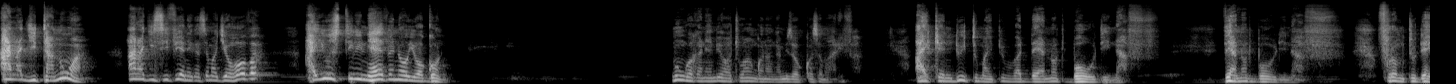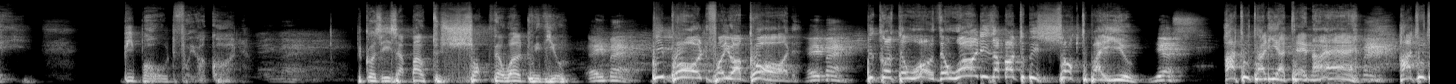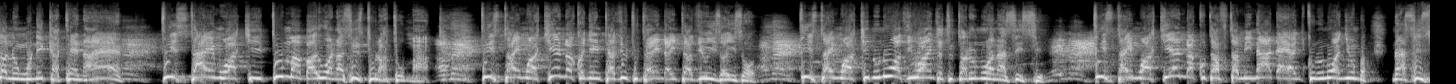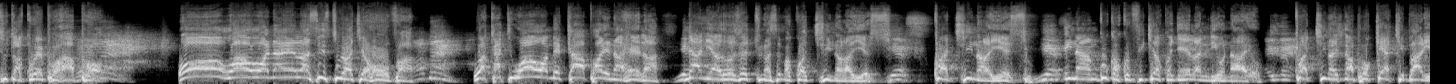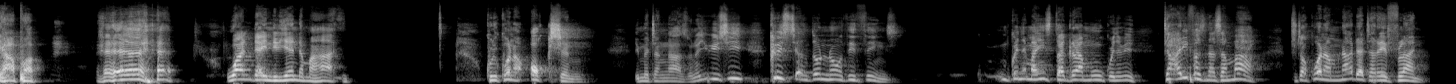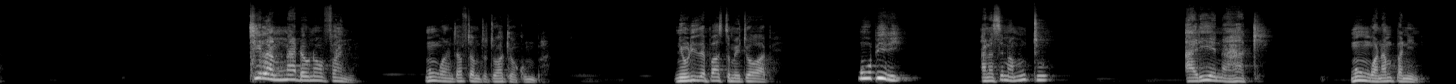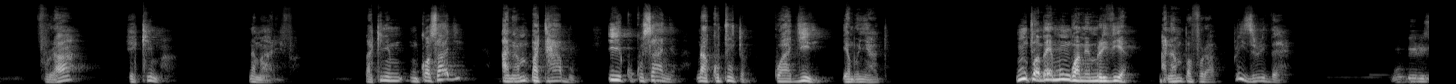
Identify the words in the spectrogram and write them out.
Anajitanua anajisifia nikasema jehova are you still in heaven or you are gone? Mungu akaniambia watu wangu wanaangamiza kukosa maarifa. I can do it to my people but they are not bold enough. They are not bold enough. From today be bold for your god. Amen. Because he's about to shock the world with you Amen. be bold for your god Amen. because the world, the world is about to be shocked by you Yes. hatutalia tena eh. hatutanungunika tena eh. this time wakituma barua na sisi tunatuma Amen. this time wakienda kwenye interview tutaenda interview hizo hizo Amen. this time wakinunua viwanja tutanunua na sisi Amen. this time wakienda kutafuta minada ya kununua nyumba na sisi tutakuwepo hapo Amen. Oh, wao wana hela sisi tuna jehova. Amen. wakati wao wamekaa pale na hela ndani ya roho zetu tunasema kwa jina la yesu. Yes. kwa jina la yesu. Yes. inaanguka kufikia kwenye hela niliyo nayo. Kwa jina inapokea kibali hapa. One day nilienda mahali. Kulikuwa na auction imetangazwa. You see christians don't know these things. Kwenye mainstagram huu kwenye taarifa zinasambaa. Tutakuwa na mnada tarehe fulani kila mnada unaofanywa mungu anatafuta mtoto wake wa kumpa. Niulize pasto umeitoa wapi? Mhubiri anasema mtu aliye na haki mungu anampa nini? Furaha hekima na maarifa. Lakini mkosaji anampa tabu ili kukusanya na kututa kwa ajili ya mwenye haki. Mtu ambaye mungu amemridhia anampa furaha. Please read there Mhubiri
